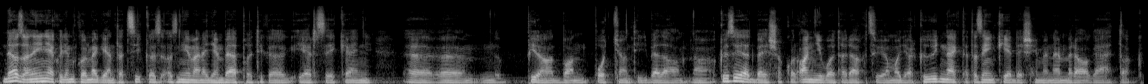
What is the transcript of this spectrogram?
De az a lényeg, hogy amikor megjelent a cikk, az, az nyilván egy ilyen belpolitikai érzékeny pillanatban pottyant így bele a, a közéletbe, és akkor annyi volt a reakciója a magyar külügynek, tehát az én kérdéseimben nem reagáltak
